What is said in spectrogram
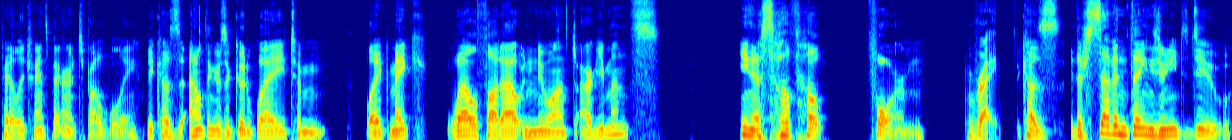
fairly transparent probably because I don't think there's a good way to like make well thought out and nuanced arguments in a self-help form Right. because there's seven things you need to do.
